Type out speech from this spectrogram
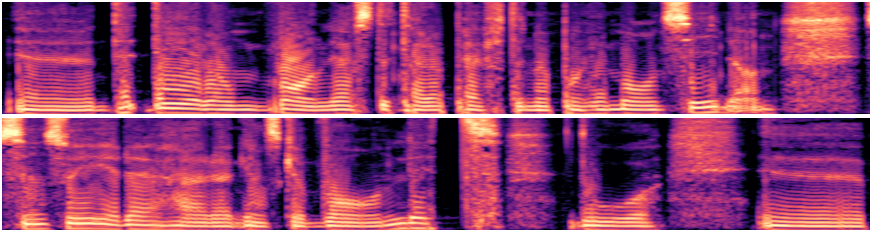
Eh, det, det är de vanligaste terapeuterna på humansidan. Sen så är det här ganska vanligt då eh,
